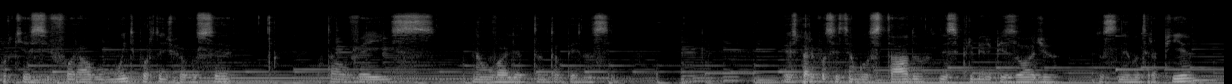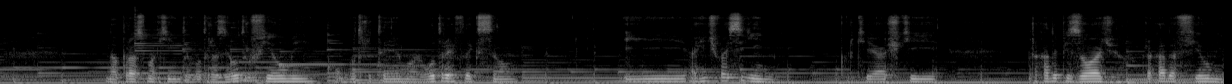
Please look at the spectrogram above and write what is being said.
Porque se for algo muito importante para você, talvez não valha tanto a pena assim. Eu espero que vocês tenham gostado desse primeiro episódio do Cinema Terapia. Na próxima quinta eu vou trazer outro filme, com outro tema, outra reflexão. E a gente vai seguindo, porque acho que para cada episódio, para cada filme,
